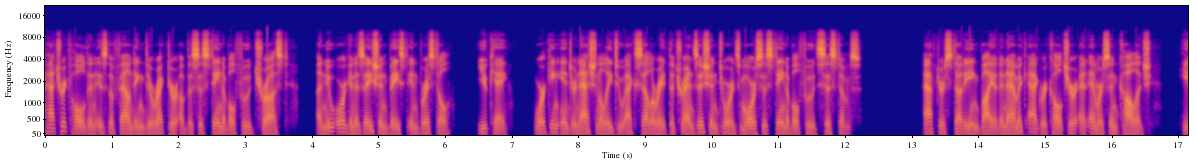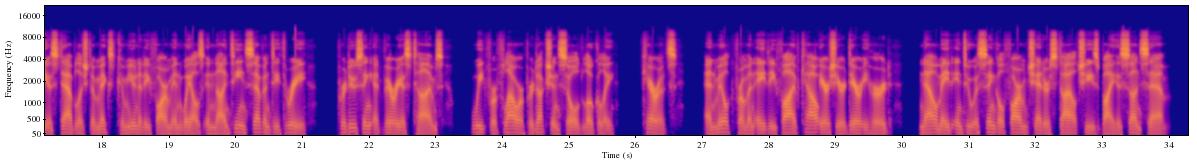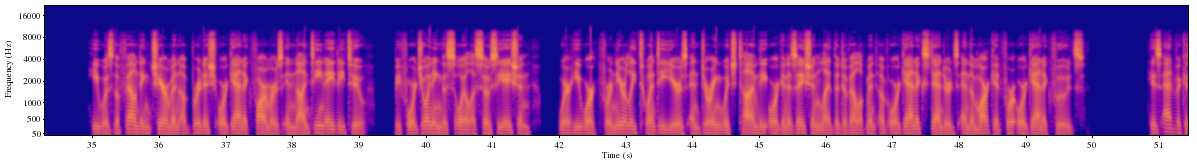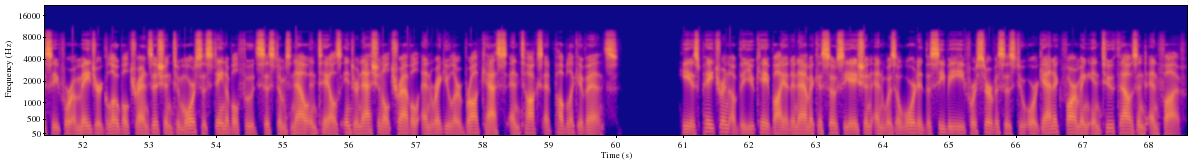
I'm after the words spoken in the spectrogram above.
Patrick Holden is the founding director of the Sustainable Food Trust, a new organization based in Bristol, UK, working internationally to accelerate the transition towards more sustainable food systems. After studying biodynamic agriculture at Emerson College, he established a mixed community farm in Wales in 1973, producing at various times, wheat for flour production sold locally, carrots, and milk from an 85-cow Ayrshire dairy herd, now made into a single farm cheddar-style cheese by his son Sam. He was the founding chairman of British Organic Farmers in 1982, before joining the Soil Association, where he worked for nearly 20 years and during which time the organization led the development of organic standards and the market for organic foods. His advocacy for a major global transition to more sustainable food systems now entails international travel and regular broadcasts and talks at public events. He is patron of the UK Biodynamic Association and was awarded the CBE for services to organic farming in 2005.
